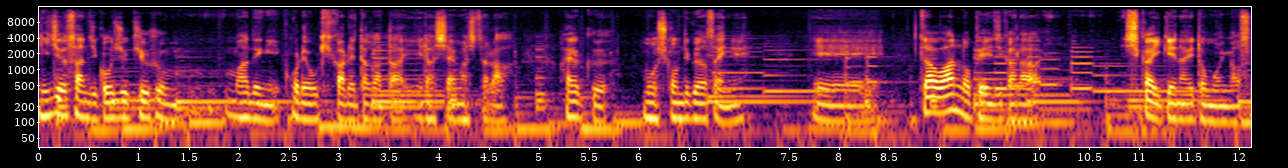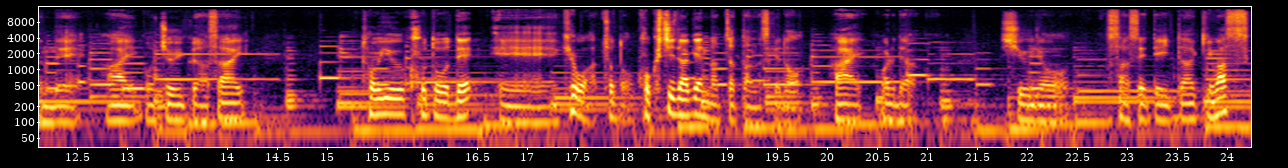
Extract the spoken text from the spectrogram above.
23時59分までにこれを聞かれた方いらっしゃいましたら早く申し込んでくださいね。えー、ザ・ワンのページからしか行けないと思いますんで、はい、ご注意ください。ということで、えー今日はちょっと告知だけになっちゃったんですけど、はい、これでは終了させていただきます。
